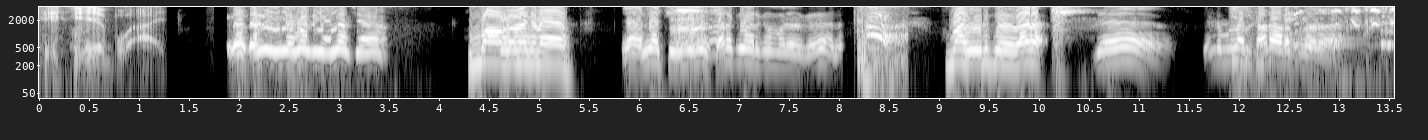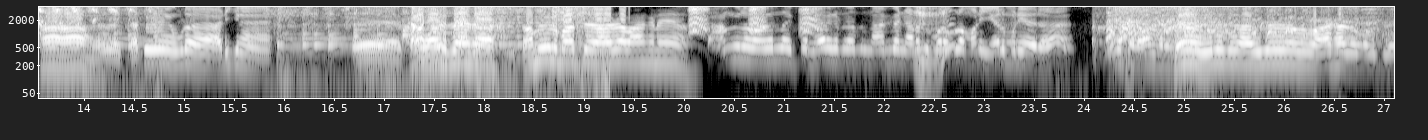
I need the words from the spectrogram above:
yeah, boy. என்ன விஷயம் சும்மா உட்காந்துக்கண்ணே ஏன் என்னாச்சு சரக்குலாம் இருக்கிற மாதிரி இருக்கு? சும்மா இருக்கு வேற. இது ரெண்டு முள்ள கடை அடப்பு வேற. கூட அடிக்கிறேன். ஏ. தமிழ்ல பார்த்து அதான் வாங்கினேன் சாமியில வாங்குறதா இப்ப நேரம் நாமே நடந்து போறப்பல மணி ஏழு மணி ஆயிரும். வாங்குறேன் ஏ இருக்கு இது ஆகாது உங்களுக்கு.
